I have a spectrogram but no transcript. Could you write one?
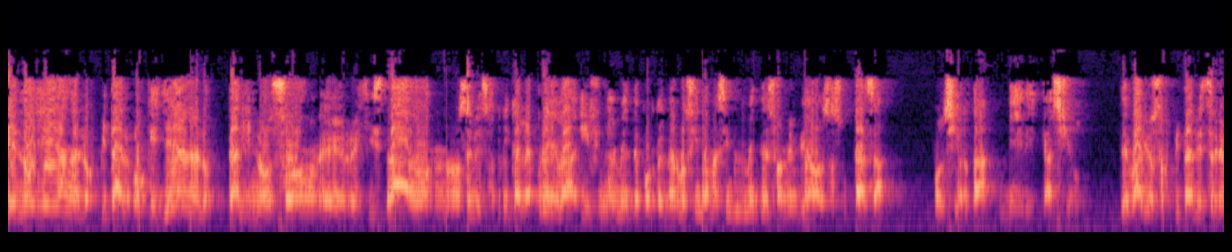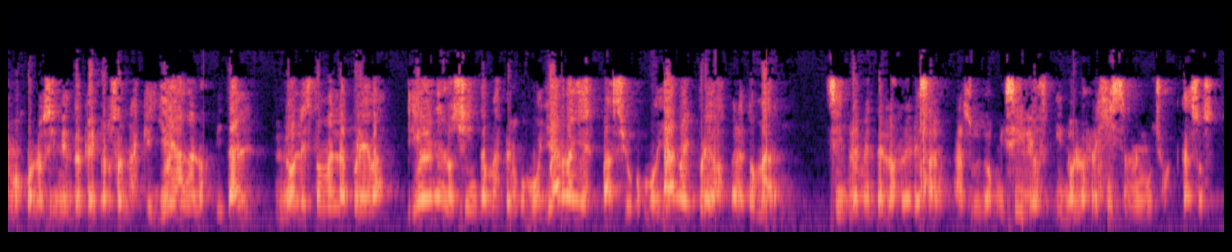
que no llegan al hospital o que llegan al hospital y no son eh, registrados, no se les aplica la prueba y finalmente por tener los síntomas simplemente son enviados a su casa con cierta medicación. De varios hospitales tenemos conocimiento que hay personas que llegan al hospital, no les toman la prueba, tienen los síntomas, pero como ya no hay espacio, como ya no hay pruebas para tomar, simplemente los regresan a sus domicilios y no los registran en muchos casos.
